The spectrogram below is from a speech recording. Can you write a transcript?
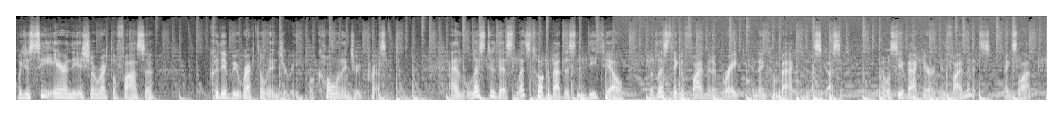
but you see air in the ischial fossa. Could there be rectal injury or colon injury present? And let's do this. Let's talk about this in detail, but let's take a five minute break and then come back and discuss it. And we'll see you back here in five minutes. Thanks a lot.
